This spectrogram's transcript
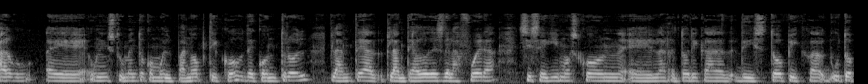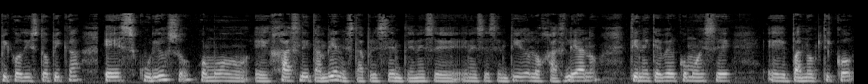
algo, eh, un instrumento como el panóptico de control planteado desde la fuera, si seguimos con eh, la retórica distópica, utópico-distópica, es curioso como eh, Hasley también está presente en ese, en ese sentido. Lo hasleano tiene que ver como ese eh, panóptico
